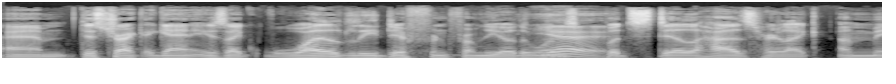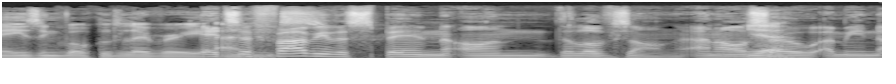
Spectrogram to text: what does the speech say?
yeah. Um, this track again is like wildly different from the other ones, Yeah. but still has her like amazing vocal delivery. It's a and- fabulous spin on the love song, and also, I mean,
